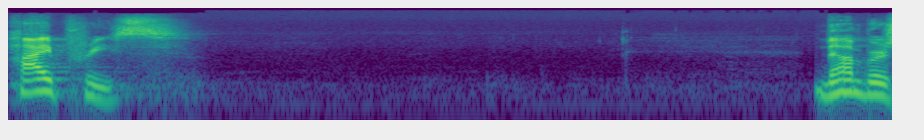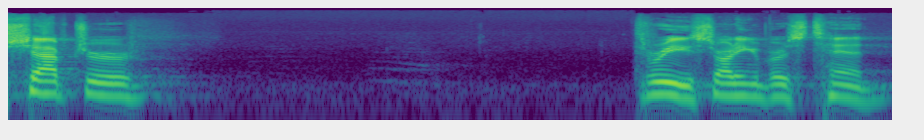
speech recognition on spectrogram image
High priests. Numbers chapter 3, starting in verse 10.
